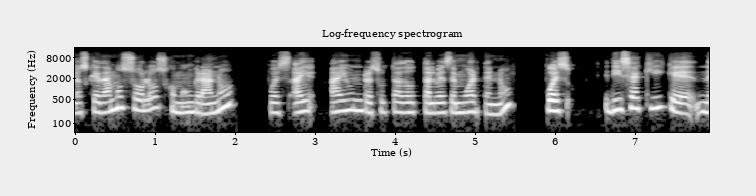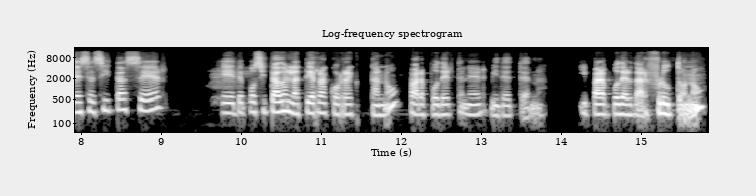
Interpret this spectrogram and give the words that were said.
nos quedamos solos como un grano, pues hay, hay un resultado tal vez de muerte, ¿no? Pues dice aquí que necesita ser eh, depositado en la tierra correcta, ¿no? Para poder tener vida eterna y para poder dar fruto, ¿no?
